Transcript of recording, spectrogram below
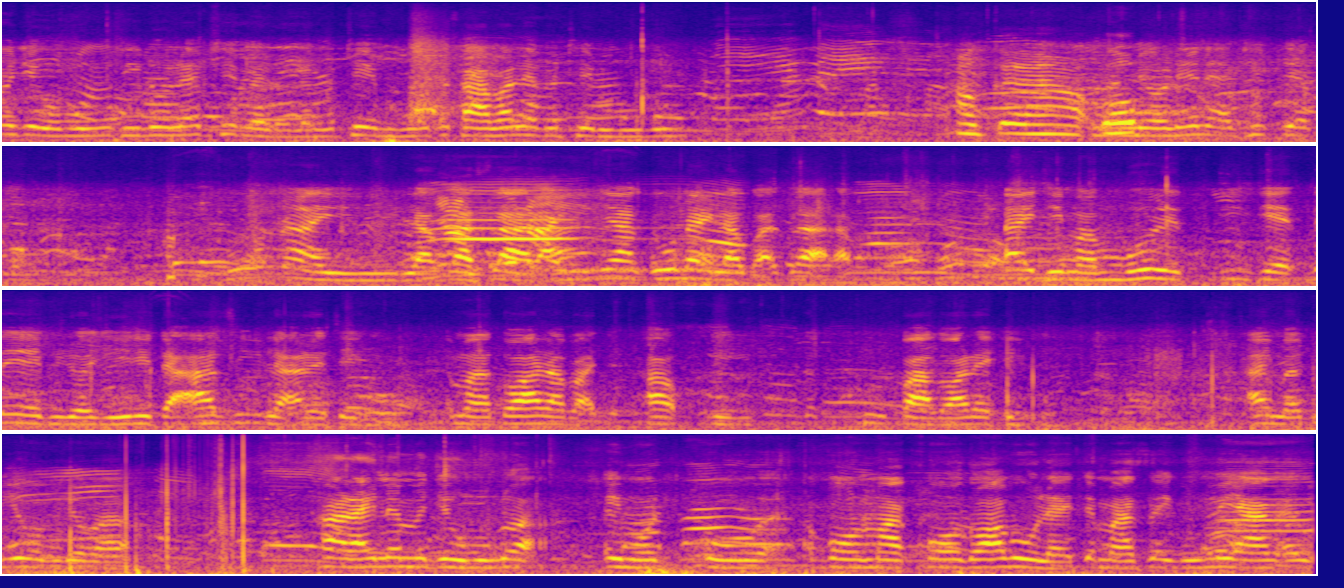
မကြည့်ဘူးဒီလိုလည်းဖြစ်မယ်လို့လည်းမထင်ဘူးတခါမှလည်းမထင်ဘူး ဟုတ်ကဲ့ဟိုမျိုးလေးနဲ့အဖြစ်ပြက်ပေါ့9နိုင်လောက်ကစတာည9နိုင်လောက်ကစတာအဲ့ဒီမှာမိုးရကြီးကျက်တဲ့ပြီးတော့ရေတွေတအားစီးလာတဲ့ချိန်ကိုအမှသွားတာပါအောက်ဒီခုပါသွားတဲ့အိမ်အဲ့မှာပြောပြီးတော့ခါတိုင်းလည်းမကြုံဘူးတော့အိမ်မဟိုအပေါ်မှာခေါ်သွားဖို့လဲကျမစိတ်ကူးမရဘူး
